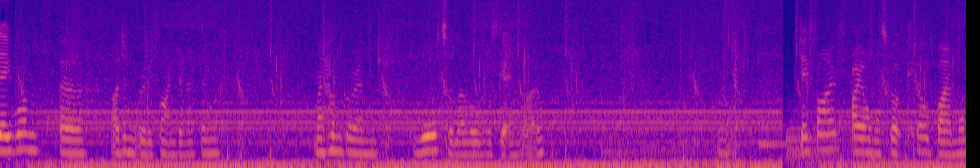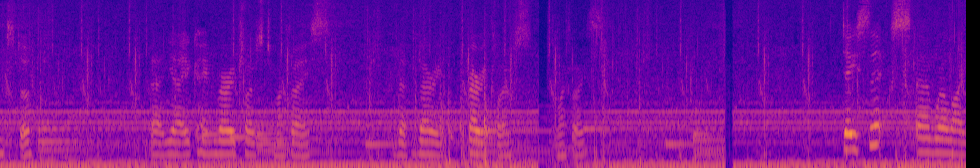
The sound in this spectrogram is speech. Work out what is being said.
Day one, uh, I didn't really find anything. My hunger and water level was getting low. Day five, I almost got killed by a monster. Uh, yeah, it came very close to my face. Very, very close to my face. Day six, uh, well, I,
